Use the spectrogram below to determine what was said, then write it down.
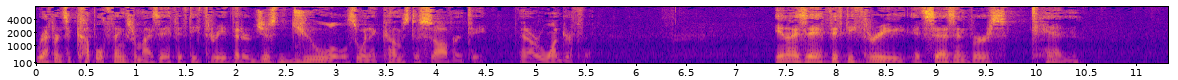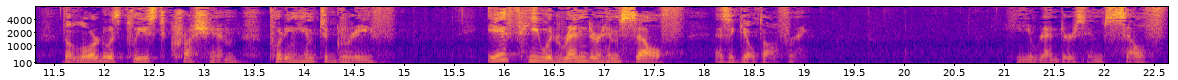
reference a couple things from Isaiah 53 that are just jewels when it comes to sovereignty and are wonderful in Isaiah 53, it says in verse 10, the Lord was pleased to crush him, putting him to grief, if he would render himself as a guilt offering. He renders himself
